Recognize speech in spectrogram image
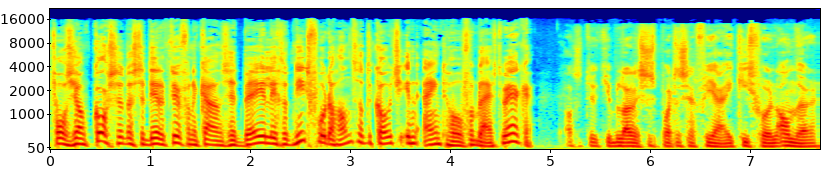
Volgens Jan Korsen, dat is de directeur van de KNZB... ligt het niet voor de hand dat de coach in Eindhoven blijft werken. Als natuurlijk je belangrijkste sporter zegt van ja, ik kies voor een ander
